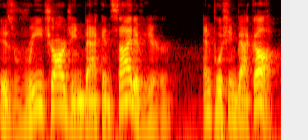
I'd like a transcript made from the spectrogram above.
is recharging back inside of here and pushing back up.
